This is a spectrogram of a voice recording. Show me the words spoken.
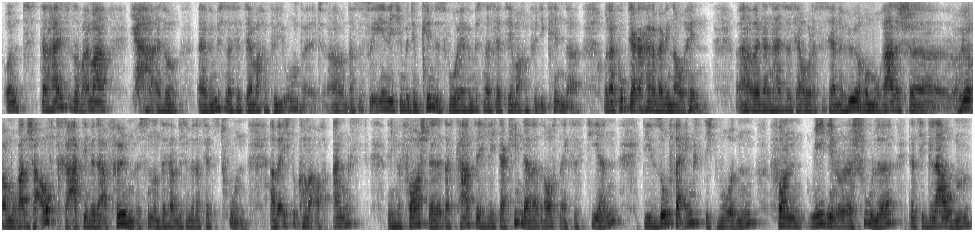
Und dann heißt es auf einmal, ja, also äh, wir müssen das jetzt ja machen für die Umwelt. Ja? Und das ist so ähnlich wie mit dem Kindeswohl, ja, wir müssen das jetzt hier machen für die Kinder. Und dann guckt ja gar keiner mehr genau hin. Ja, weil dann heißt es ja, oh, das ist ja eine höhere moralische, höherer moralischer Auftrag, den wir da erfüllen müssen und deshalb müssen wir das jetzt tun. Aber ich bekomme auch Angst, wenn ich mir vorstelle, dass tatsächlich da Kinder da draußen existieren, die so verängstigt wurden von Medien oder Schule, dass sie glauben,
